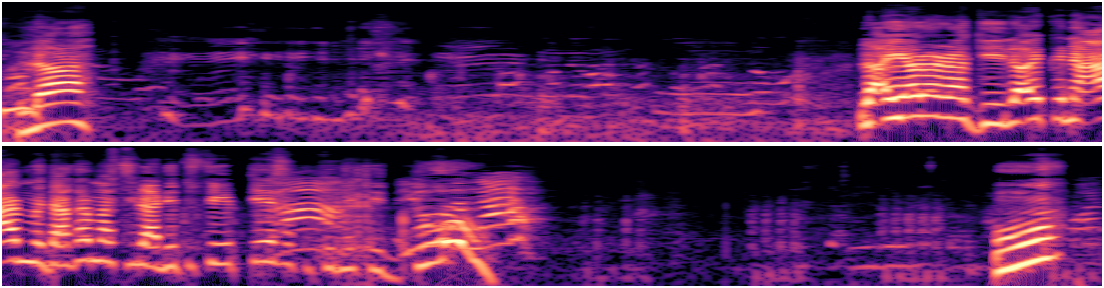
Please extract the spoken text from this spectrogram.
Hala. La, ayaw na lagi. La, ay kinaan. Madagan mas sila dito safety sa kumitid to. Oh? Kuan eh. Kuan.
